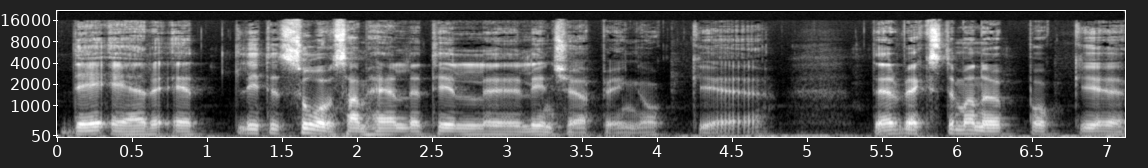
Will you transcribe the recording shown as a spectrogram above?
det är ett litet sovsamhälle till eh, Linköping och eh, där växte man upp och eh,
